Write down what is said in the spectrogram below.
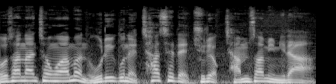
도산안청호함은 우리 군의 차세대 주력 잠수함입니다.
